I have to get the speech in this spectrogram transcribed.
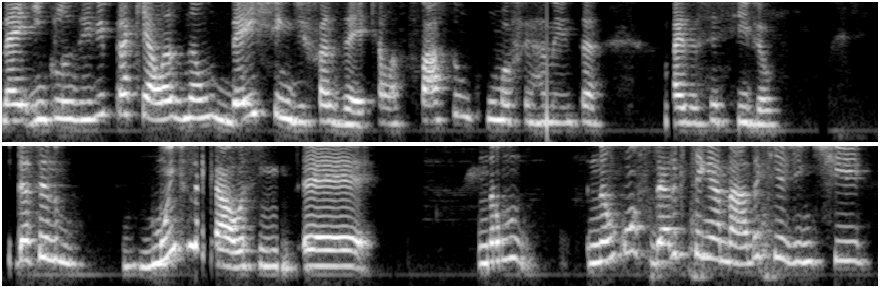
né? Inclusive para que elas não deixem de fazer, que elas façam com uma ferramenta mais acessível. E está sendo muito legal, assim, é, não, não considero que tenha nada que a gente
